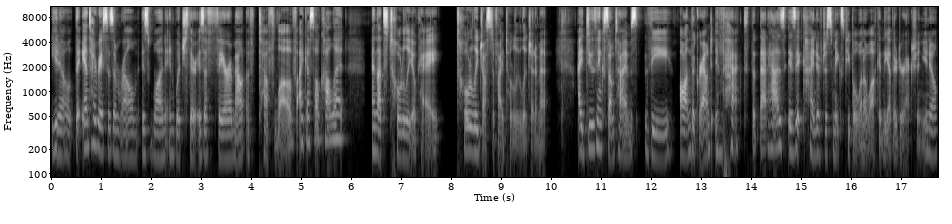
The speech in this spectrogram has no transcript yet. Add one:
you know, the anti racism realm is one in which there is a fair amount of tough love, I guess I'll call it. And that's totally okay, totally justified, totally legitimate. I do think sometimes the on the ground impact that that has is it kind of just makes people want to walk in the other direction. You know,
